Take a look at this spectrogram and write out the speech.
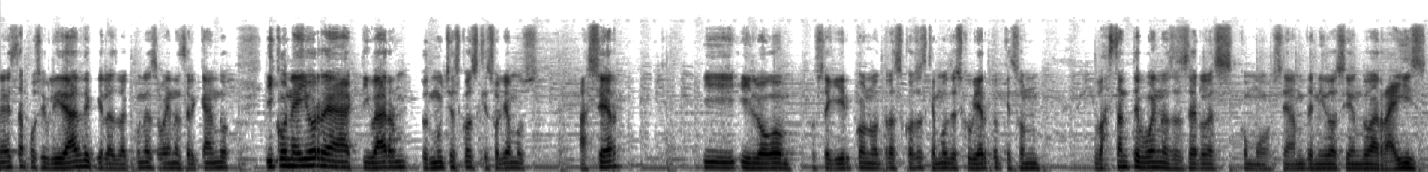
esta posibilidad de que las vacunas se vayan acercando y con ello reactivar pues, muchas cosas que solíamos hacer y, luego pues, seguir con otras cosas que hemos descubierto que son bastante buenas hacerlas como se han venido haciendo a raíz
